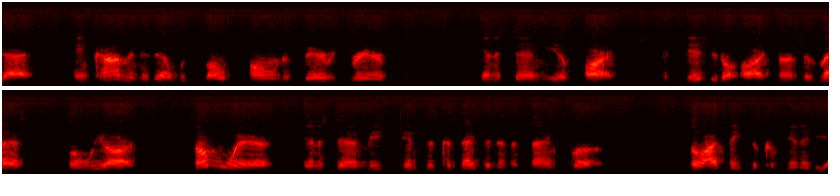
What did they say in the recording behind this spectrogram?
got in common is that we both own a very rare piece, you understand me, of art. A digital art nonetheless, but we are somewhere, you understand me, interconnected in the same club. So I think the community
